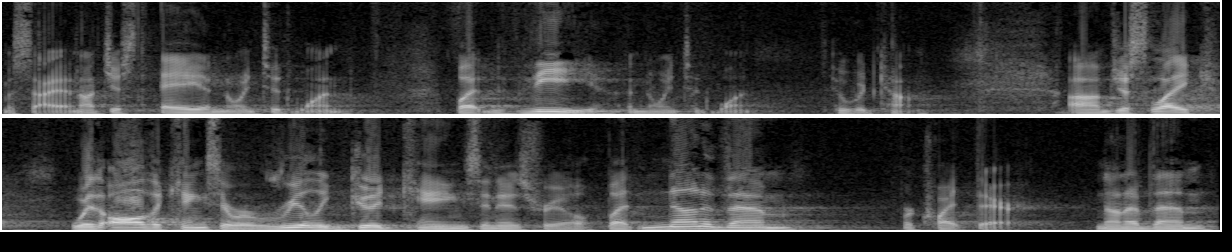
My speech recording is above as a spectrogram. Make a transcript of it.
Messiah, not just a anointed one, but the anointed one who would come. Um, just like with all the kings, there were really good kings in Israel, but none of them were quite there. None of them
